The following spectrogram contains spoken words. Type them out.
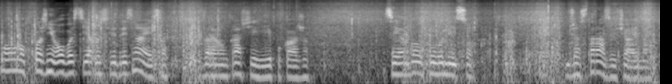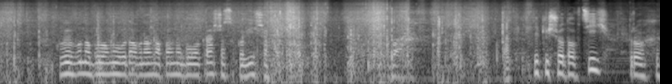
Ну, воно в кожній області якось відрізняється. Зараз вам краще її покажу. Це ярбалкового лісу. Вже стара, звичайно. Коли вона була молода, вона напевно була краща, соковіша. Ба. Тільки що дав цій трохи.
